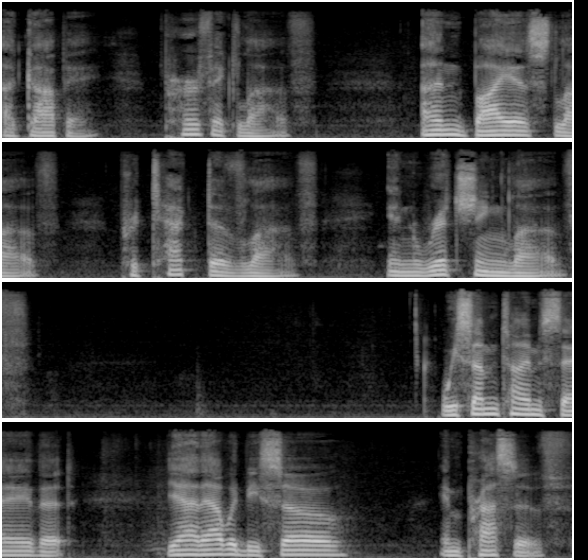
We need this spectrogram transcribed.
agape, perfect love, unbiased love, protective love, enriching love we sometimes say that, yeah, that would be so impressive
